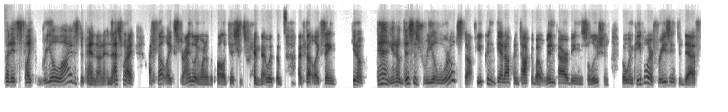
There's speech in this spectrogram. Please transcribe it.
but it's like real lives depend on it. And that's why I felt like strangling one of the politicians when I met with them. I felt like saying, you know, Dan, you know, this is real world stuff. You can get up and talk about wind power being the solution, but when people are freezing to death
